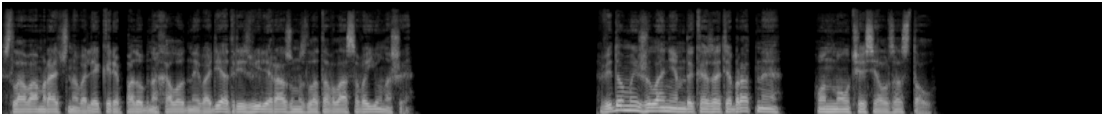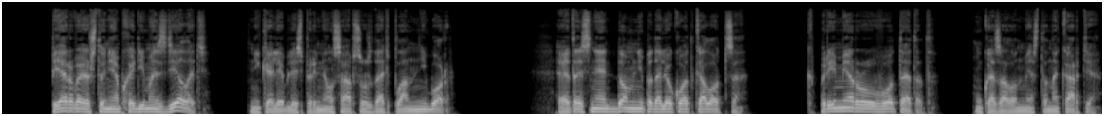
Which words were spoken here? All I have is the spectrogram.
Слова мрачного лекаря, подобно холодной воде, отрезвили разум златовласого юноши. Ведомый желанием доказать обратное, он молча сел за стол. Первое, что необходимо сделать, не колеблясь принялся обсуждать план Небор, это снять дом неподалеку от колодца. К примеру, вот этот, указал он место на карте.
